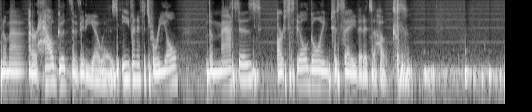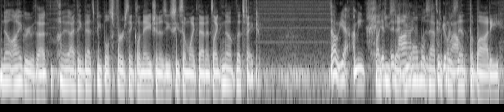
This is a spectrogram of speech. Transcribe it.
no matter how good the video is, even if it's real, the masses are still going to say that it's a hoax. No, I agree with that. I, I think that's people's first inclination as you see something like that. And it's like, no, that's fake. Oh yeah, I mean, Like if- you said, I you almost have to, go present out- the body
